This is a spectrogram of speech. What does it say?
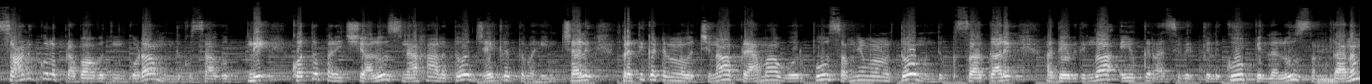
సానుకూల ప్రభావం కూడా ముందుకు సాగుతుంది. కొత్త పరిచయాలు స్నేహాలతో జాగ్రత్త వహించాలి. ప్రతిఘటనలు వచ్చినా ప్రేమ ఓర్పు సంయమనంతో ముందుకు సాగాలి. అదేవిధంగా ఈ యొక్క రాశి వ్యక్తులకు పిల్లలు సంతానం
